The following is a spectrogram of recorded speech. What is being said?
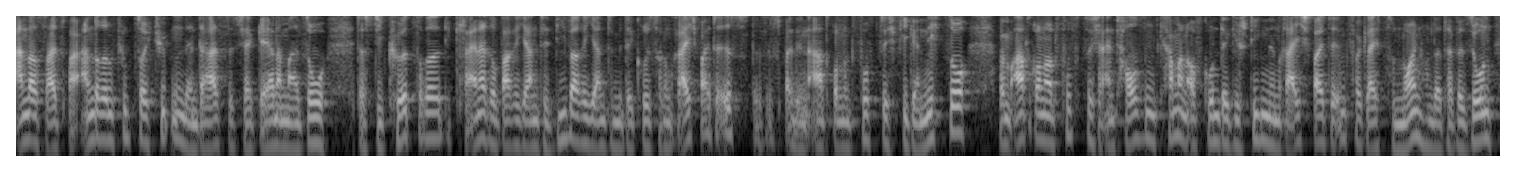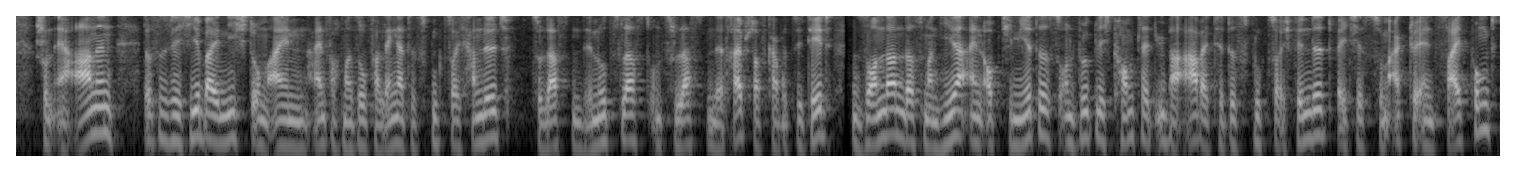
anders als bei anderen Flugzeugtypen, denn da ist es ja gerne mal so, dass die kürzere, die kleinere Variante die Variante mit der größeren Reichweite ist. Das ist bei den A350-Fliegern nicht so. Beim A350 1000 kann man aufgrund der gestiegenen Reichweite im Vergleich zur 900er Version schon erahnen, dass es sich hierbei nicht um ein einfach mal so verlängertes Flugzeug handelt, zu Lasten der Nutzlast und zu Lasten der Treibstoffkapazität, sondern dass man hier ein optimiertes und wirklich komplett überarbeitetes Flugzeug findet, welches zum aktuellen Zeitpunkt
